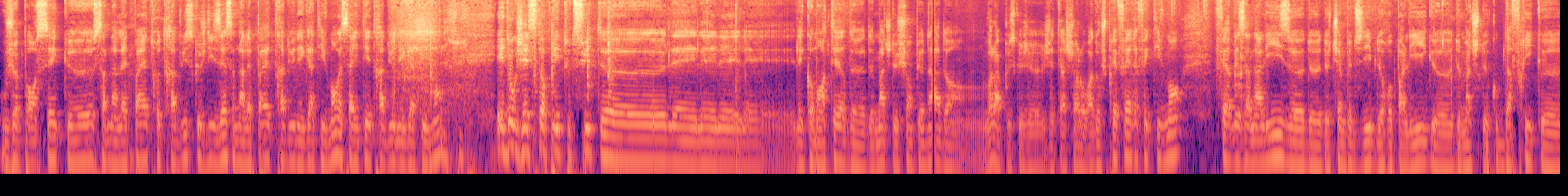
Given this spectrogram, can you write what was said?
où je pensais que ça n'allait pas être traduit, ce que je disais, ça n'allait pas être traduit négativement et ça a été traduit négativement. Et donc j'ai stoppé tout de suite euh, les, les, les, les, commentaires de, de matchs de championnat, dans, voilà, puisque j'étais à Charleroi. Donc je préfère effectivement faire des analyses de, de Champions League, d'Europa League, euh, de matchs de Coupe d'Afrique euh,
